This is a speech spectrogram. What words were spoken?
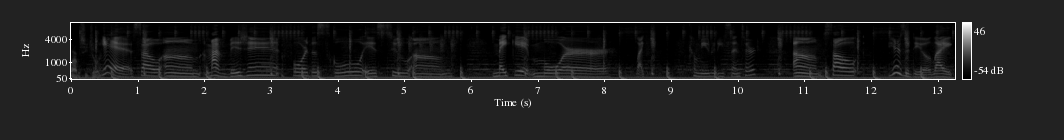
Barbara C. Jordan? Yeah, so um my vision for the school is to um make it more like community centered. Um so here's the deal, like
